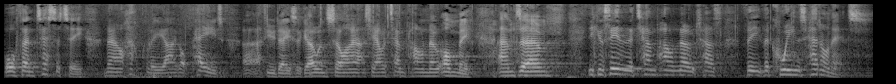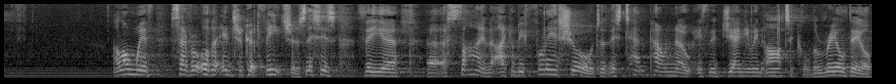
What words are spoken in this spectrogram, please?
authenticity. Now, happily, I got paid uh, a few days ago, and so I actually have a £10 note on me. And um, you can see that the £10 note has the, the Queen's head on it, along with several other intricate features. This is the, uh, uh, a sign that I can be fully assured that this £10 note is the genuine article, the real deal.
